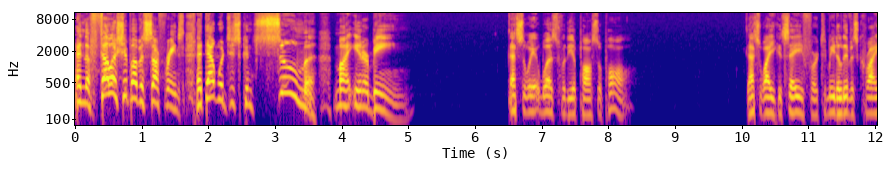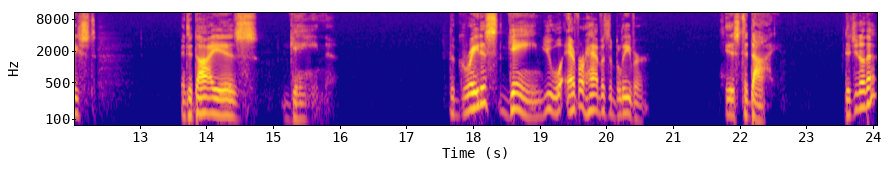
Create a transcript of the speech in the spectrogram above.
and the fellowship of his sufferings, that that would just consume my inner being. That's the way it was for the Apostle Paul. That's why you could say, For to me to live is Christ, and to die is gain the greatest gain you will ever have as a believer is to die. Did you know that?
